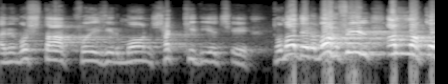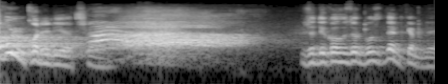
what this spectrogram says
আমি মোশতাক ফয়েজির মন সাক্ষী দিয়েছে। তোমাদের মাহফিল আল্লাহ কবুল করে নিয়েছে। যদি কেউ হুজুর বুঝতেন কেমনে?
